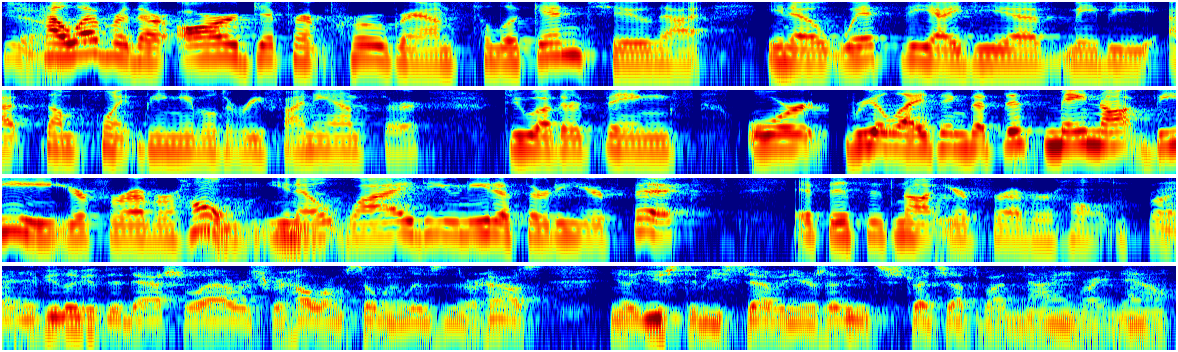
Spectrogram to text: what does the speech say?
Yeah. However, there are different programs to look into that, you know, with the idea of maybe at some point being able to refinance or do other things or realizing that this may not be your forever home. You mm-hmm. know, why do you need a 30 year fixed if this is not your forever home? Right, and if you look at the national average for how long someone lives in their house, you know, it used to be seven years. I think it's stretched out to about nine right now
